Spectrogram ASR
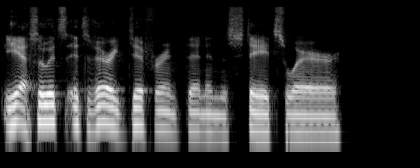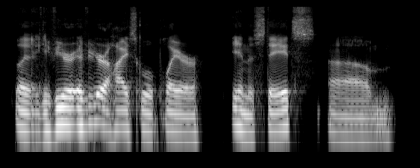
Yeah, so it's it's very different than in the states where, like, if you're if you're a high school player in the states, um,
